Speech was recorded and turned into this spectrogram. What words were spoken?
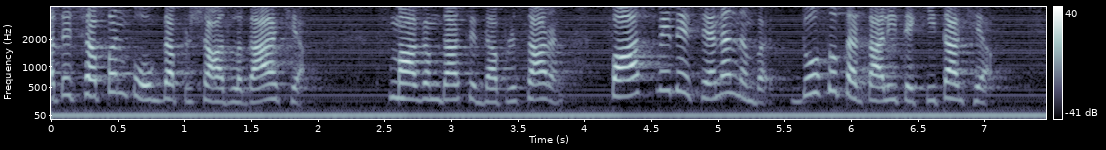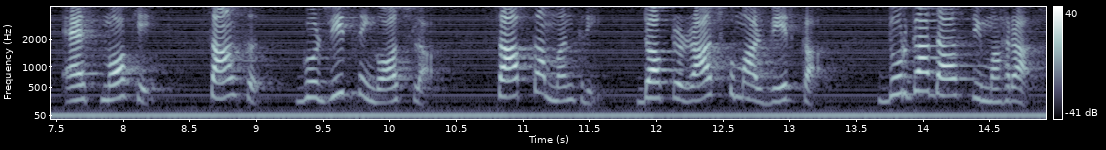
ਅਤੇ 56 ਭੋਗ ਦਾ ਪ੍ਰਸ਼ਾਦ ਲਗਾਇਆ ਗਿਆ ਸਮਾਗਮ ਦਾ ਸਿੱਧਾ ਪ੍ਰਸਾਰਣ ਫਾਸਟਵੇ ਦੇ ਚੈਨਲ ਨੰਬਰ 243 ਤੇ ਕੀਤਾ ਗਿਆ ਇਸ ਮੌਕੇ ਸਾਂਸਦ ਗੁਰਜੀਤ ਸਿੰਘ ਔਜਲਾ ਸਾਬਕਾ ਮੰਤਰੀ ਡਾਕਟਰ ਰਾਜਕੁਮਾਰ ਵੇਰਕਾ ਦੁਰਗਾਦਾਸ ਜੀ ਮਹਾਰਾਜ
